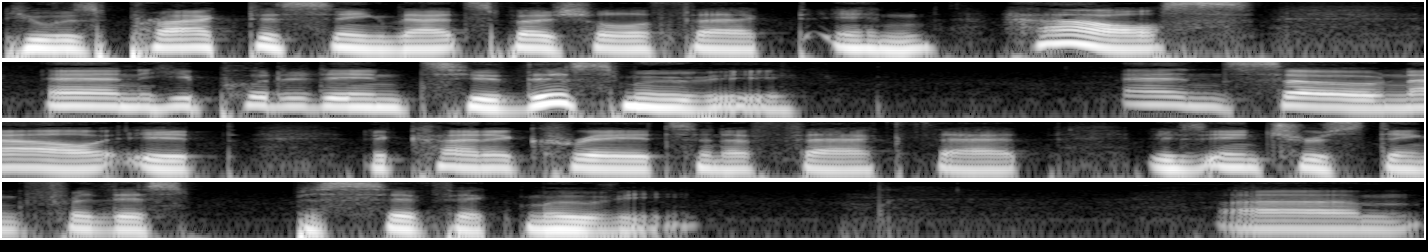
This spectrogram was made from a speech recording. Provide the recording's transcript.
he was practicing that special effect in house and he put it into this movie." And so now it it kind of creates an effect that is interesting for this specific movie. Um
